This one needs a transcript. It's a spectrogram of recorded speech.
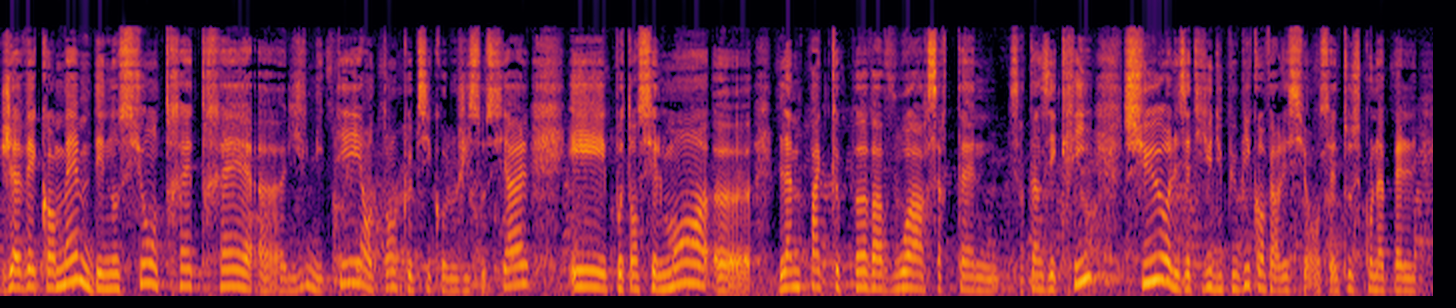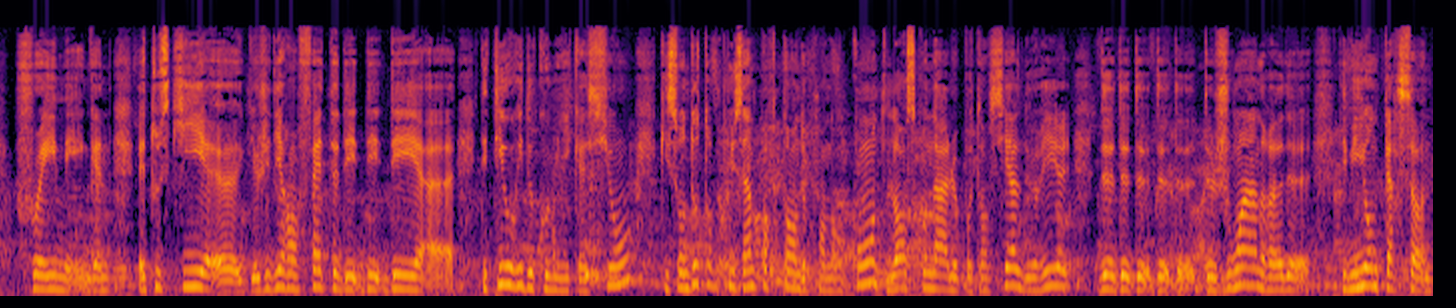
j'avais quand même des notions très très limitées en tant que psychologie sociale et potentiellement l'impact que peuvent avoir certaines certains écrits sur les attitudes du public envers les sciences, et tout ce qu'on appelle framing, et, tout ce qui, je c'est-à-dire en fait euh, des, théories de communication qui sont d'autant plus importantes de prendre en compte lorsqu'on a le potentiel de, rire, de, joindre des millions de personnes.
